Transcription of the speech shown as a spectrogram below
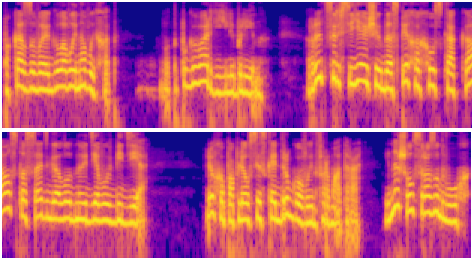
показывая головой на выход. Вот и поговорили, блин. Рыцарь в сияющих доспехах ускакал спасать голодную деву в беде. Леха поплелся искать другого информатора. И нашел сразу двух.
